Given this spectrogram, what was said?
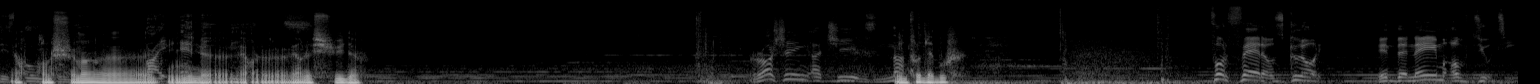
Et on reprend le chemin euh, du Nil euh, vers le, vers le sud. Il me faut de la bouffe. For Pharaoh's glory, in the name of duty.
